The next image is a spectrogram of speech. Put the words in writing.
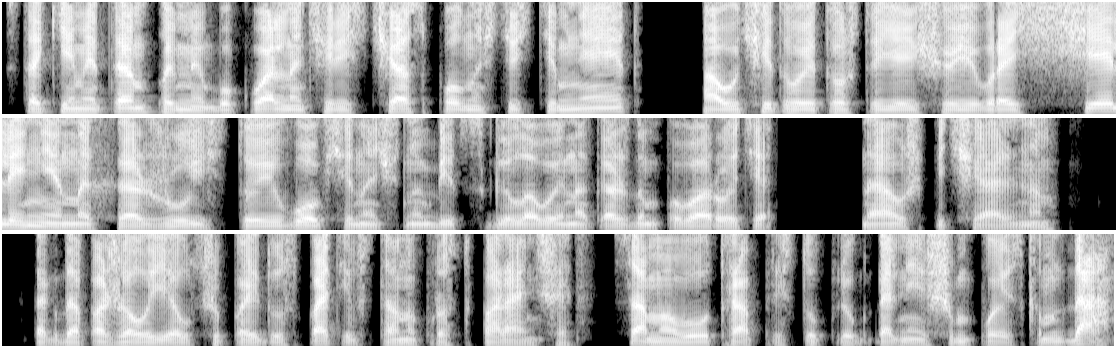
С такими темпами буквально через час полностью стемнеет, а учитывая то, что я еще и в расщелине нахожусь, то и вовсе начну биться головой на каждом повороте. Да уж печально. Тогда, пожалуй, я лучше пойду спать и встану просто пораньше. С самого утра приступлю к дальнейшим поискам. Да,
